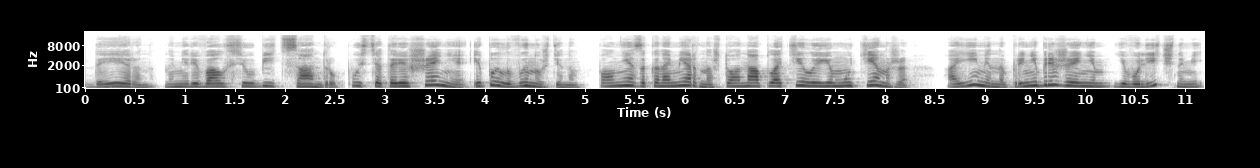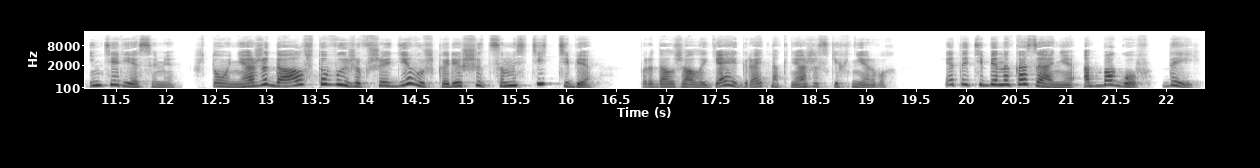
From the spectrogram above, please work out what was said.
Дейрон намеревался убить Сандру, пусть это решение и было вынужденным. Вполне закономерно, что она оплатила ему тем же, а именно пренебрежением его личными интересами. Что, не ожидал, что выжившая девушка решится мстить тебе? Продолжала я играть на княжеских нервах. Это тебе наказание от богов, Дей.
